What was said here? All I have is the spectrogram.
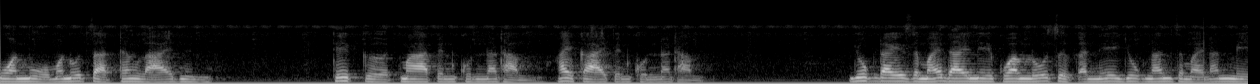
มวลหมู่มนุษย์สัตว์ทั้งหลายหนึ่ง ที่เกิดมาเป็นคุณธรรม ให้กลายเป็นคุณธรรม ยุคใดสมัยใดมีความรู้สึกอันนี้ยุคนั้นสมัยนั้นมี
